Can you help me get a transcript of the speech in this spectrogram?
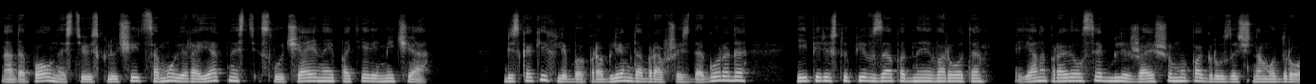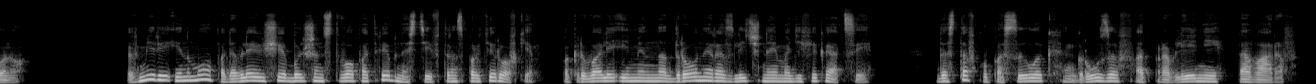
Надо полностью исключить саму вероятность случайной потери меча. Без каких-либо проблем добравшись до города и переступив западные ворота, я направился к ближайшему погрузочному дрону. В мире НМО подавляющее большинство потребностей в транспортировке покрывали именно дроны различной модификации. Доставку посылок, грузов, отправлений, товаров.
